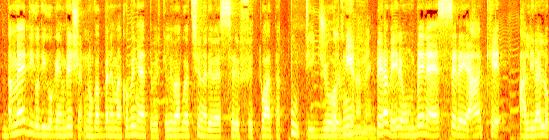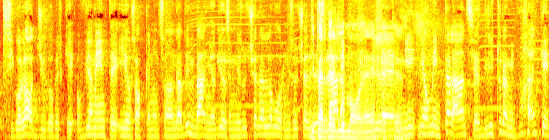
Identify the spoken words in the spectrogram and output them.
da medico dico che invece non va bene manco per niente perché l'evacuazione deve essere effettuata tutti i giorni per avere un benessere anche a livello psicologico perché ovviamente io so che non sono andato in bagno, io se mi succede al lavoro, mi succede Di per perdere il limone, il- mi, mi aumenta l'ansia, addirittura mi può anche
